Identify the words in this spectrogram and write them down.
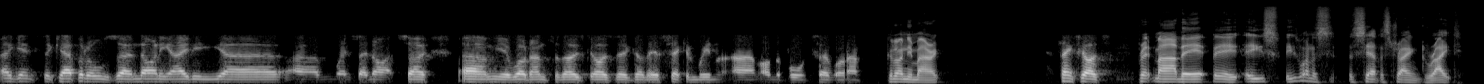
against the Capitals, uh, 90-80 uh, um, Wednesday night. So, um, yeah, well done to those guys. They got their second win um, on the board. So, well done. Good on you, Murray. Thanks, guys. Brett Maher there. He's he's one of the South Australian great.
